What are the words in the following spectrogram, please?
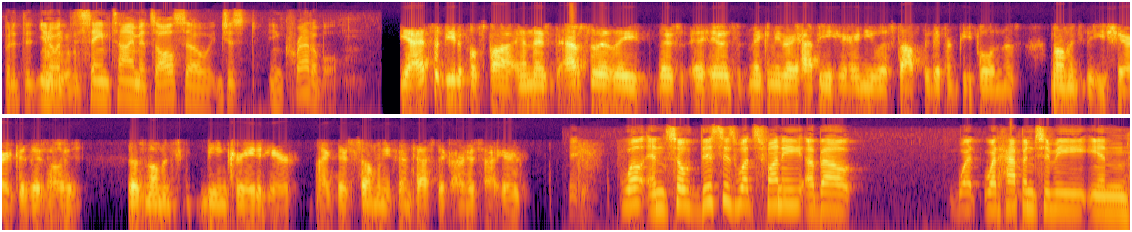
but at the you know at the same time, it's also just incredible. Yeah, it's a beautiful spot, and there's absolutely there's it, it was making me very happy hearing you list off the different people and those moments that you shared because there's always those moments being created here. Like there's so many fantastic artists out here. Well, and so this is what's funny about what what happened to me in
